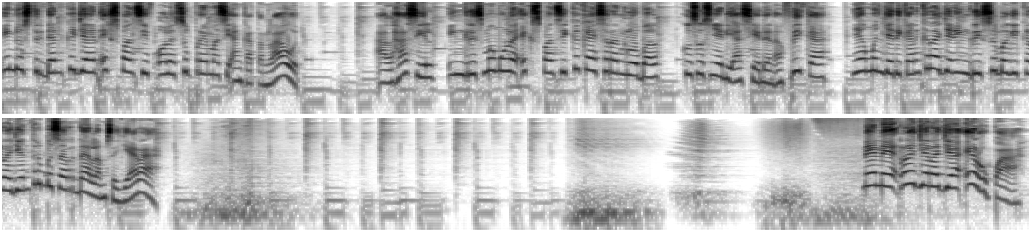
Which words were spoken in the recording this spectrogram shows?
industri dan kejayaan ekspansif oleh supremasi angkatan laut. Alhasil, Inggris memulai ekspansi kekaisaran global, khususnya di Asia dan Afrika, yang menjadikan kerajaan Inggris sebagai kerajaan terbesar dalam sejarah. Nenek Raja-Raja Eropa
